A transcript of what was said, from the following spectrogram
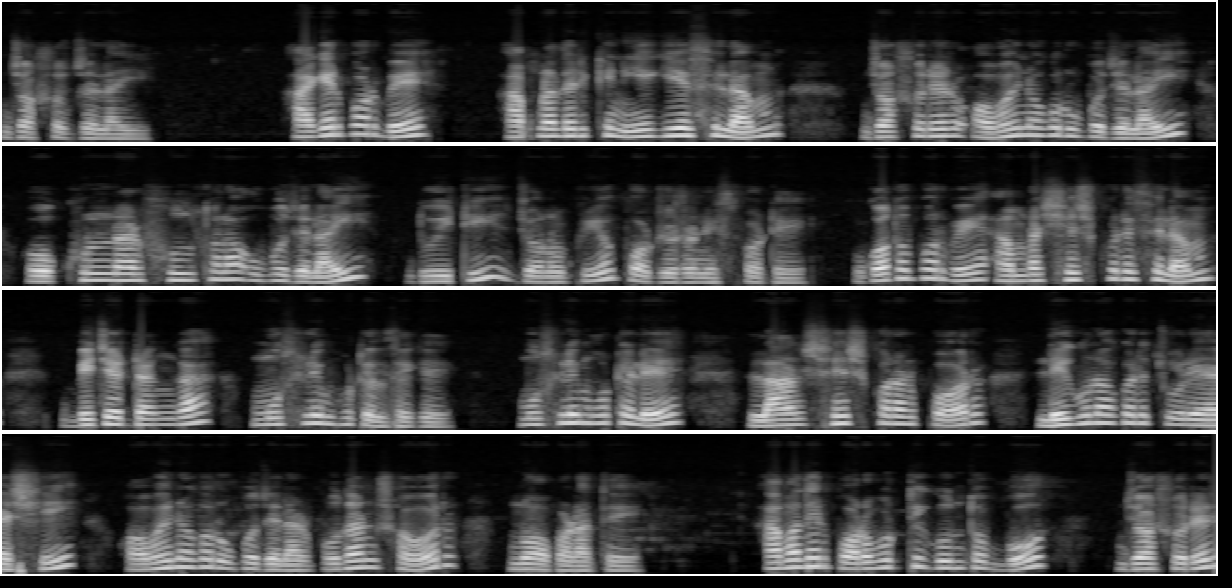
যশোর জেলায়। আগের পর্বে আপনাদেরকে নিয়ে গিয়েছিলাম যশোরের অভয়নগর উপজেলায় ও খুলনার ফুলতলা উপজেলায় দুইটি জনপ্রিয় পর্যটন স্পটে। গত পর্বে আমরা শেষ করেছিলাম বেচেরডাঙ্গা মুসলিম হোটেল থেকে। মুসলিম হোটেলে লাঞ্চ শেষ করার পর লেগুনা করে চলে আসি অভয়নগর উপজেলার প্রধান শহর নোয়াপাড়াতে আমাদের পরবর্তী গন্তব্য যশোরের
